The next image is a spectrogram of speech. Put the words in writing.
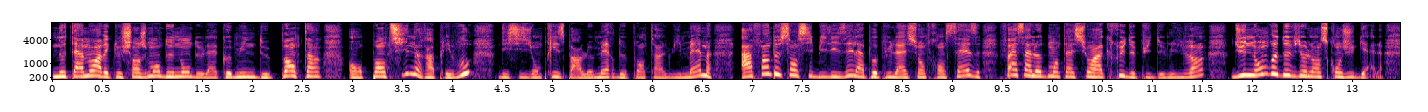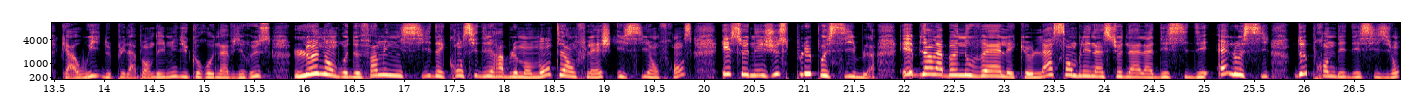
notamment avec le changement de nom de la commune de Pantin en Pantine, rappelez-vous, décision prise par le maire de Pantin lui-même, afin de sensibiliser la population française face à l'augmentation accrue depuis 2020 du nombre de violences conjugales. Car oui, depuis la pandémie du coronavirus, le nombre de féminicides est considérablement monté en flèche ici en France et ce n'est juste plus possible. Eh bien, la bonne nouvelle est que l'Assemblée nationale a décidé elle aussi de prendre des décisions,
